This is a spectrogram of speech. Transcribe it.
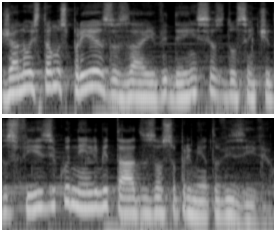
Já não estamos presos a evidências dos sentidos físicos nem limitados ao suprimento visível.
